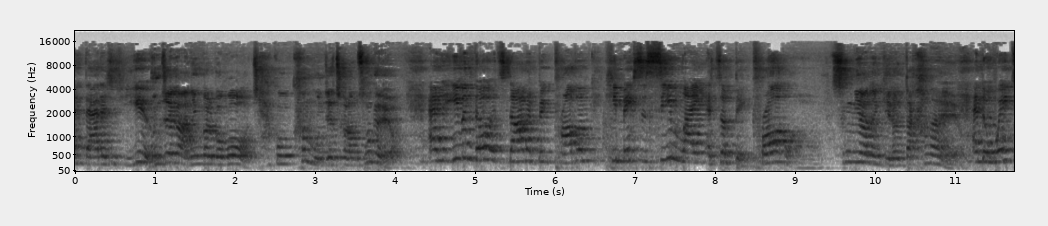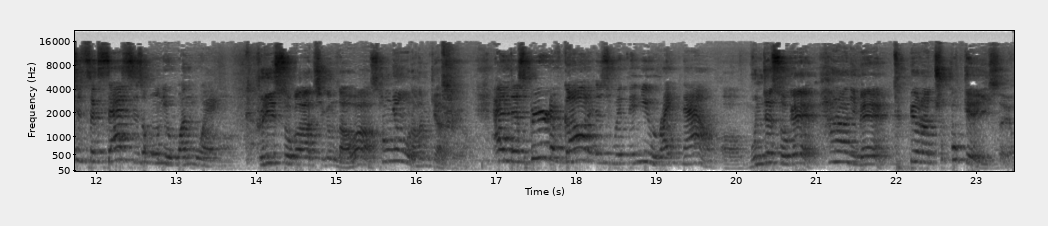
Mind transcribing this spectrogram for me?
and that is you. 문제가 아닌 걸 보고 자꾸 큰 문제처럼 속여요. And even though it's not a big problem, he makes it seem like it's a big problem. 승리하는 길은 딱 하나예요. And the way to success is only one way. 그리스도가 지금 나와 성령으로 함께 하세요. And the Spirit of God is within you right now. 어, 문제 속에 하나님의 특별한 축복 계획이 있어요.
